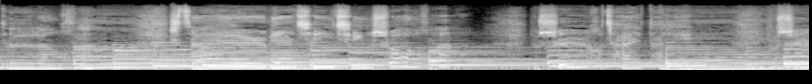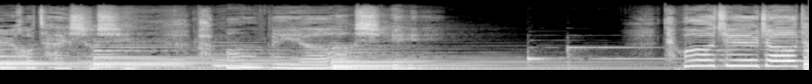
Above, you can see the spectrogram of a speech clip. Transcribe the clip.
的浪花是在耳边。轻轻说话，有时候太大意，有时候太小心，怕梦被摇醒。带我去找他，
